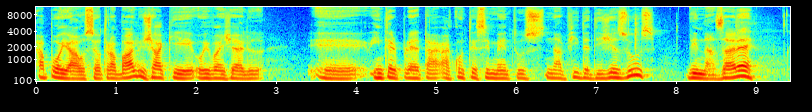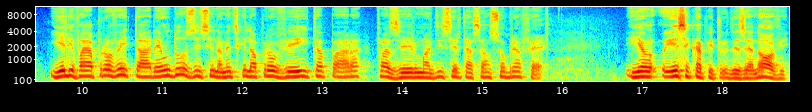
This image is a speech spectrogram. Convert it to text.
apoiar o seu trabalho, já que o Evangelho é, interpreta acontecimentos na vida de Jesus, de Nazaré, e ele vai aproveitar, é um dos ensinamentos que ele aproveita para fazer uma dissertação sobre a fé. E esse capítulo 19,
